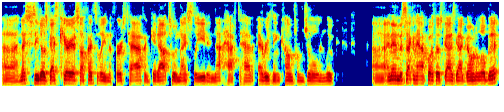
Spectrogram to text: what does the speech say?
Uh, nice to see those guys carry us offensively in the first half and get out to a nice lead and not have to have everything come from Joel and Luke. Uh, and then the second half, both those guys got going a little bit.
